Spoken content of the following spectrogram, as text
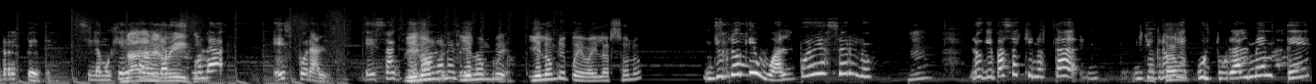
respeten. Si la mujer está bailando sola, es por algo. Exacto. ¿Y el, hombre, ¿y el hombre, puede bailar solo? Yo creo que igual puede hacerlo. ¿Mm? Lo que pasa es que no está, yo creo que culturalmente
